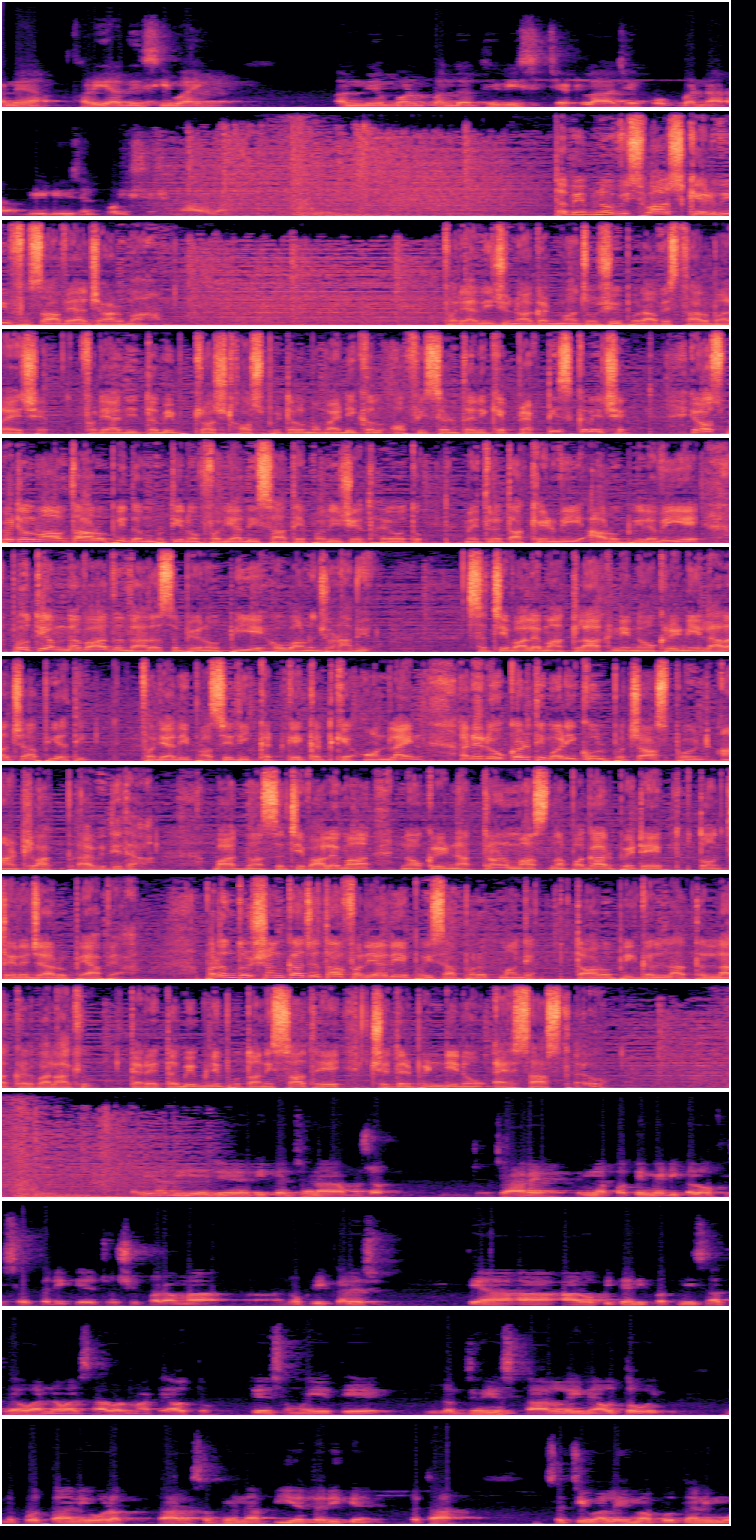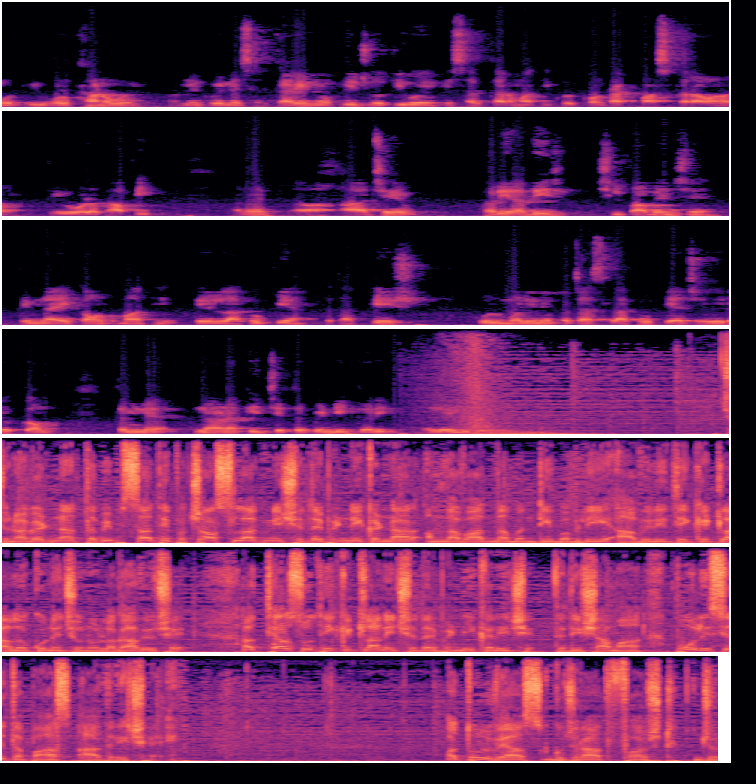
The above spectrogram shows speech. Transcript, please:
અને ફરિયાદી સિવાય અન્ય પણ પંદરથી વીસ જેટલા જે ભોગ બનનારા બી ડિવિઝન પોલીસ સ્ટેશન આવેલા તબીબનો વિશ્વાસ કેળવી ફસાવ્યા જાળમાં. ફરિયાદી જુનાગઢમાં જોશીપુરા વિસ્તારમાં રહે છે. ફરિયાદી તબીબ ટ્રસ્ટ હોસ્પિટલમાં મેડિકલ ઓફિસર તરીકે પ્રેક્ટિસ કરે છે. એ હોસ્પિટલમાં આવતા આરોપી દંપતીનો ફરિયાદી સાથે પરિચય થયો હતો. મિત્રતા કેળવી આરોપી રવિએ પોતે અમદાવાદના ધારાસભ્યનો પીએ હોવાનું જણાવ્યું. સચિવાલયમાં ક્લાર્કની નોકરીની લાલચ આપી હતી. ફરિયાદી પાસેથી કટકે કટકે ઓનલાઈન અને રોકડથી મળી કુલ પચાસ પોઈન્ટ આઠ લાખ પડાવી દીધા. બાદમાં સચિવાલયમાં નોકરીના ત્રણ માસના પગાર પેટે તોતેર હજાર રૂપિયા આપ્યા. પરંતુ શંકા જતા ફરિયાદીએ પૈસા પરત માંગ્યા તો આરોપી ગલ્લા તલ્લા કરવા લાગ્યો. ત્યારે તબીબને પોતાની સાથે છેતરપિંડીનો અહેસાસ થયો. ફરિયાદીએ જે હકીકત જણાવ્યા મુજબ જ્યારે તેમના પતિ મેડિકલ ઓફિસર તરીકે જોશીપરામાં નોકરી કરે છે, ત્યાં આ આરોપી તેની પત્ની સાથે અવારનવાર સારવાર માટે આવતો તે સમયે તે લક્ઝરિયસ કાર લઈને આવતો હોય અને પોતાની ઓળખ ધારાસભ્યના પીએ તરીકે તથા સચિવાલયમાં પોતાની મોટી ઓળખાણ હોય અને કોઈને સરકારી નોકરી જોતી હોય કે સરકારમાંથી કોઈ કોન્ટ્રાક્ટ પાસ કરાવવાનો હોય તેવી ઓળખ આપી અને આ જે ફરિયાદી શિલ્પાબેન છે તેમના એકાઉન્ટમાંથી તેર લાખ રૂપિયા તથા કેશ કુલ મળીને પચાસ લાખ રૂપિયા જેવી રકમ તેમને નાણાકીય છેતરપિંડી કરી લઈ લીધી. જુનાગઢના તબીબ સાથે પચાસ લાખની છેતરપિંડી કરનાર અમદાવાદના બનતી બબલી આવી રીતે કેટલા લોકોને ચૂનો લગાવ્યો છે? અત્યાર સુધી કેટલાની છેતરપિંડી કરી છે? તે દિશામાં પોલીસે તપાસ આદરી છે. અતુલ વ્યાસ, ગુજરાત ફર્સ્ટ, જુનાગઢ.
